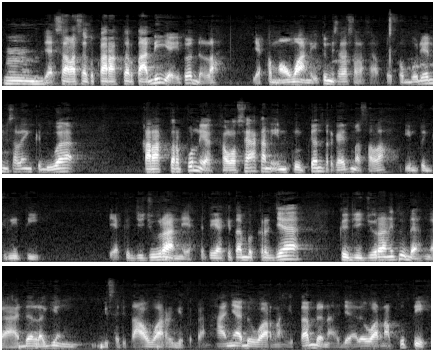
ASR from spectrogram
Hmm. Ya salah satu karakter tadi yaitu adalah ya kemauan itu misalnya salah satu. Kemudian misalnya yang kedua karakter pun ya kalau saya akan includekan terkait masalah integrity. ya kejujuran ya. Ketika kita bekerja, kejujuran itu udah nggak ada lagi yang bisa ditawar gitu kan. Hanya ada warna hitam dan hanya ada warna putih.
